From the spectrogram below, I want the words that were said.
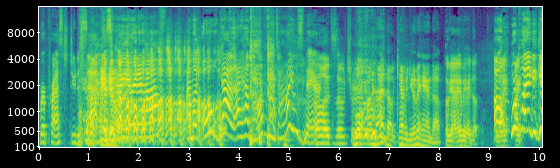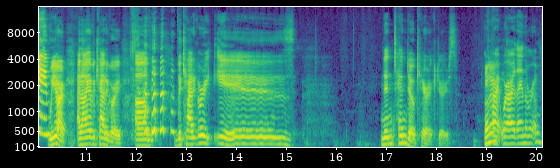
repressed due to sadness for a year and a half. I'm like, oh yeah, I had lovely times there. Oh, it's so true. well, on that note, Kevin, you have a hand up. okay, I have a hand up. oh, I- we're I- playing a game. We are, and I have a category. Um, the category is Nintendo characters. Okay. All right, where are they in the room?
